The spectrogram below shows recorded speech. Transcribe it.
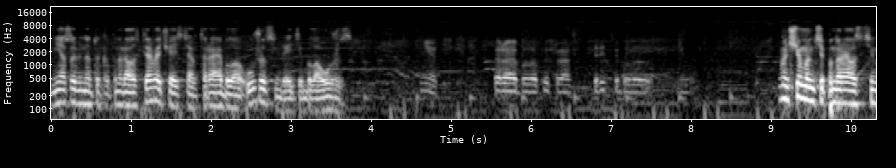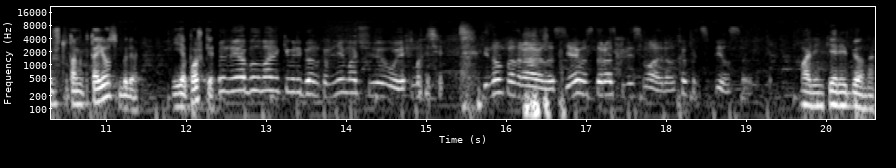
Мне особенно только понравилась первая часть, а вторая была ужас, и третья была ужас. Нет. Вторая была прекрасна. Третья была... ну, Ну чем он тебе понравился? Тем, что там китаёсы были? Япошки? Блин, ну я был маленьким ребенком, мне матч, ой, матч, кино понравилось, я его сто раз пересматривал, что прицепился? Маленький ребенок.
